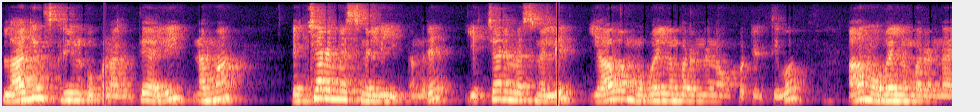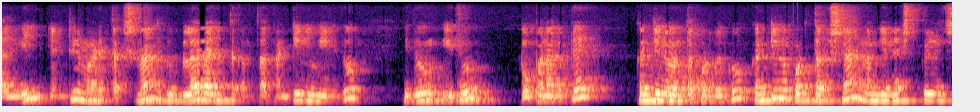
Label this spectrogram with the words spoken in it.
ಲಾಗಿನ್ ಸ್ಕ್ರೀನ್ ಓಪನ್ ಆಗುತ್ತೆ. ಅಲ್ಲಿ ನಮ್ಮ ಎಚ್ ಆರ್ ಎಂ ಎಸ್ನಲ್ಲಿ, ಅಂದ್ರೆ ಎಚ್ ಆರ್ ಎಂ ಎಸ್ನಲ್ಲಿ ಯಾವ ಮೊಬೈಲ್ ನಂಬರ್ ಅನ್ನ ನಾವು ಕೊಟ್ಟಿರ್ತೀವೋ ಆ ಮೊಬೈಲ್ ನಂಬರ್ ಅನ್ನ ಇಲ್ಲಿ ಎಂಟ್ರಿ ಮಾಡಿದ ತಕ್ಷಣ ಇದು ಬ್ಲರ್ ಆಗಿರ್ತಕ್ಕಂಥ ಕಂಟಿನ್ಯೂ ಏನಿದು? ಇದು ಇದು ಓಪನ್ ಆಗುತ್ತೆ. ಕಂಟಿನ್ಯೂ ಅಂತ ಕೊಡಬೇಕು. ಕಂಟಿನ್ಯೂ ಕೊಟ್ಟ ತಕ್ಷಣ ನಮಗೆ ನೆಕ್ಸ್ಟ್ ಪೇಜ್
